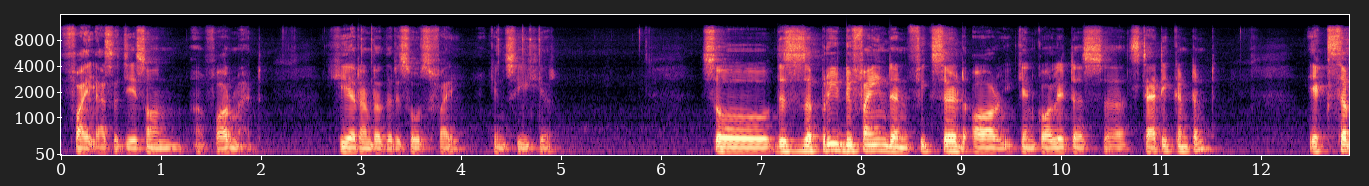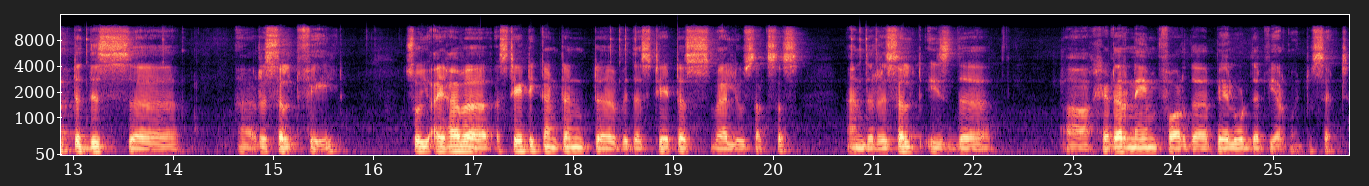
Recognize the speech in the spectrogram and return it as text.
file as a JSON uh, format here under the resource file. You can see here. So this is a predefined and fixed or you can call it as uh, static content except this uh, uh, result failed. So I have a, a static content uh, with a status value success and the result is the header name for the payload that we are going to set.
